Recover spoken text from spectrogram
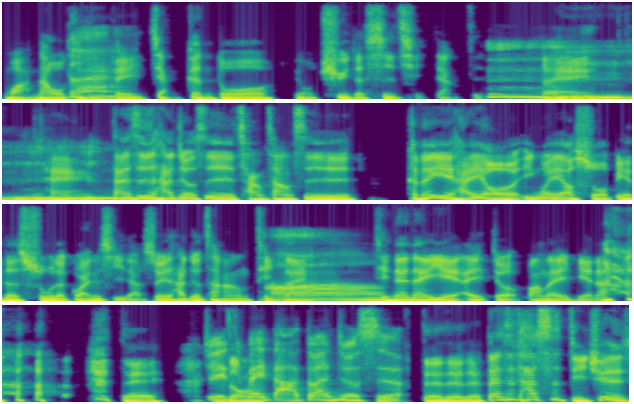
哇，那我可能可以讲更多有趣的事情，这样子，嗯，对，嗯，嘿，但是他就是常常是，可能也还有因为要说别的书的关系的，所以他就常常停在、哦、停在那一页，哎，就放在一边了，对，就一直被打断，就是，对对对，但是它是的确，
